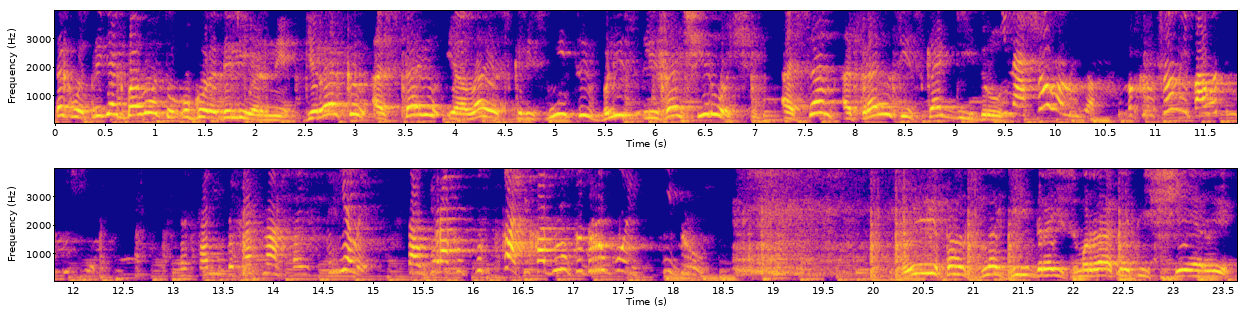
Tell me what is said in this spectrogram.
Так вот, придя к болоту у города Лерны, Геракл оставил Иолая с колесницей в близ лежащей рощи, а сам отправился искать Гидру. И нашел он ее в окруженной болотом пещере. Раскалив до красна свои стрелы, стал Геракл пускать их одну за другой гидру. Выползла Гидра из мрака пещеры,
